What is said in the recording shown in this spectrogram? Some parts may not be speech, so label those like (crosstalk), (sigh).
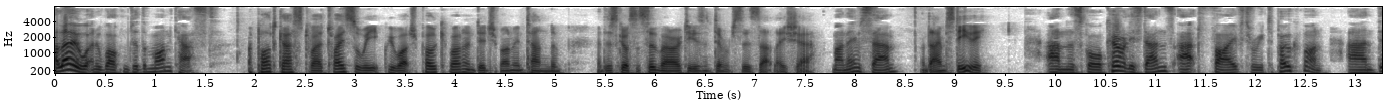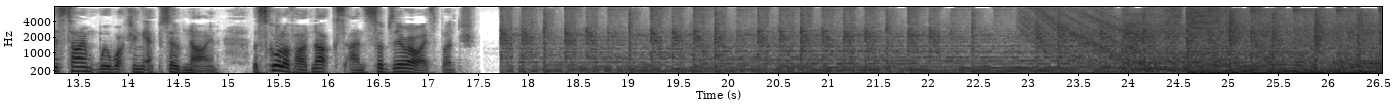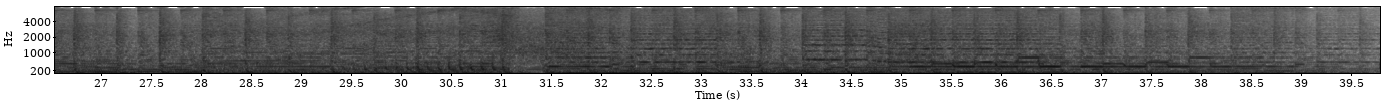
Hello and welcome to the Moncast. a podcast where twice a week we watch Pokemon and Digimon in tandem and discuss the similarities and differences that they share. My name's Sam, And I'm Stevie. and the score currently stands at 5-3 to Pokemon. And this time we're watching episode 9, The School of Hard Knocks and Sub-Zero Ice Punch.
